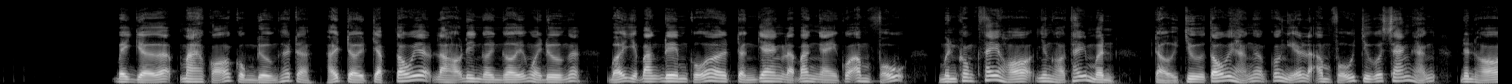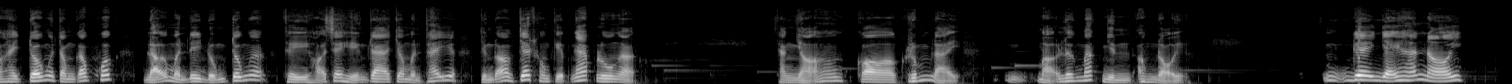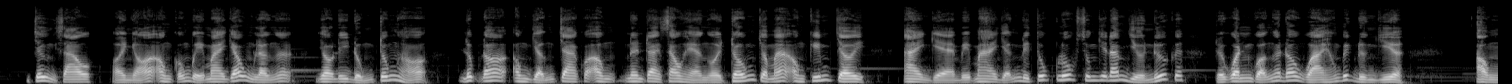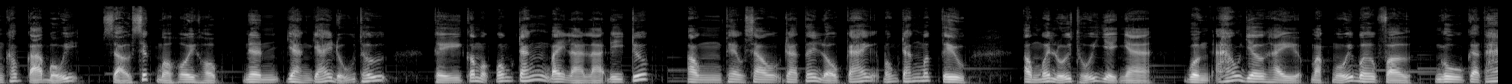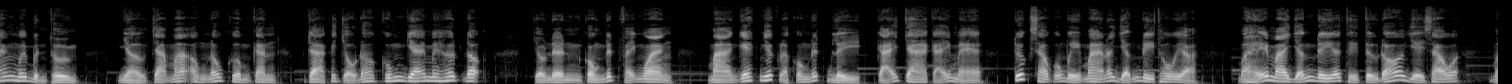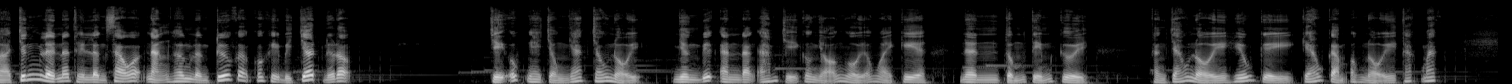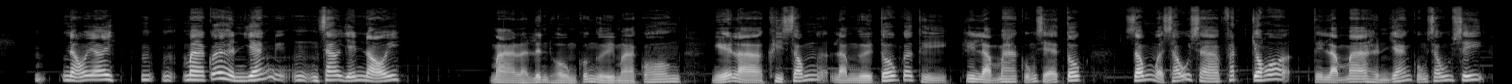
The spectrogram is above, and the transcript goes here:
Bây giờ ma cỏ cùng đường hết à. Hãy trời chập tối là họ đi ngời ngời ở ngoài đường á. Bởi vì ban đêm của Trần gian là ban ngày của âm phủ. Mình không thấy họ nhưng họ thấy mình. Trời chưa tối hẳn có nghĩa là âm phủ chưa có sáng hẳn nên họ hay trốn ở trong góc khuất. Lỡ mình đi đụng trúng thì họ sẽ hiện ra cho mình thấy chừng đó chết không kịp ngáp luôn à. Thằng nhỏ co rúm lại, mở lớn mắt nhìn ông nội. Ghê vậy hả nội? Chứ sao, hồi nhỏ ông cũng bị mai giấu một lần á, do đi đụng trúng họ. Lúc đó ông giận cha của ông nên ra sau hè ngồi trốn cho má ông kiếm chơi. Ai về bị mai dẫn đi tút lút xuống dưới đám dừa nước á, rồi quanh quẩn ở đó hoài không biết đường dìa. Ông khóc cả buổi, sợ sức mồ hôi hột nên gian giái đủ thứ. Thì có một bóng trắng bay là là đi trước. Ông theo sau ra tới lộ cái, bóng trắng mất tiêu. Ông mới lủi thủi về nhà, quần áo dơ hầy, mặt mũi bơ phờ, ngu cả tháng mới bình thường. Nhờ cha má ông nấu cơm canh, ra cái chỗ đó cúng giái mới hết đó. Cho nên con nít phải ngoan, mà ghét nhất là con nít lì, cãi cha cãi mẹ, trước sau cũng bị ma nó dẫn đi thôi à. Mà hễ ma dẫn đi thì từ đó về sau mà chứng lên thì lần sau nặng hơn lần trước có khi bị chết nữa đó. Chị út nghe chồng nhát cháu nội, nhưng biết anh đang ám chỉ con nhỏ ngồi ở ngoài kia nên tủm tỉm cười. Thằng cháu nội hiếu kỳ kéo cầm ông nội thắc mắc. Nội ơi, ma có hình dáng ừ, sao vậy nội? Ma là linh hồn của người mà con. Nghĩa là khi sống làm người tốt thì khi làm ma cũng sẽ tốt. Sống mà xấu xa phách chó thì làm ma hình dáng cũng xấu xí.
